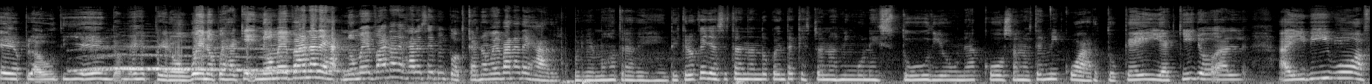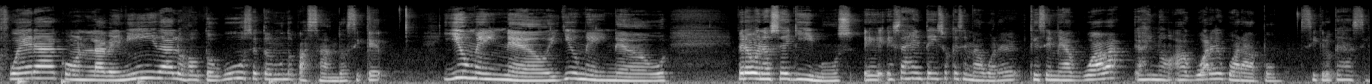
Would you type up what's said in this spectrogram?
aplaudiéndome. Pero bueno, pues aquí no me van a dejar, no me van a dejar hacer mi podcast, no me van a dejar. Volvemos otra vez, gente. Creo que ya se están dando cuenta que esto no es ningún estudio, una cosa, no, este es mi cuarto, ¿ok? Y aquí yo al, ahí vivo afuera con la avenida, los autobuses, todo el mundo pasando. Así que, you may know, you may know. Pero bueno, seguimos. Eh, esa gente hizo que se me aguara, que se me aguaba, ay no, aguara el guarapo. Sí, creo que es así.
